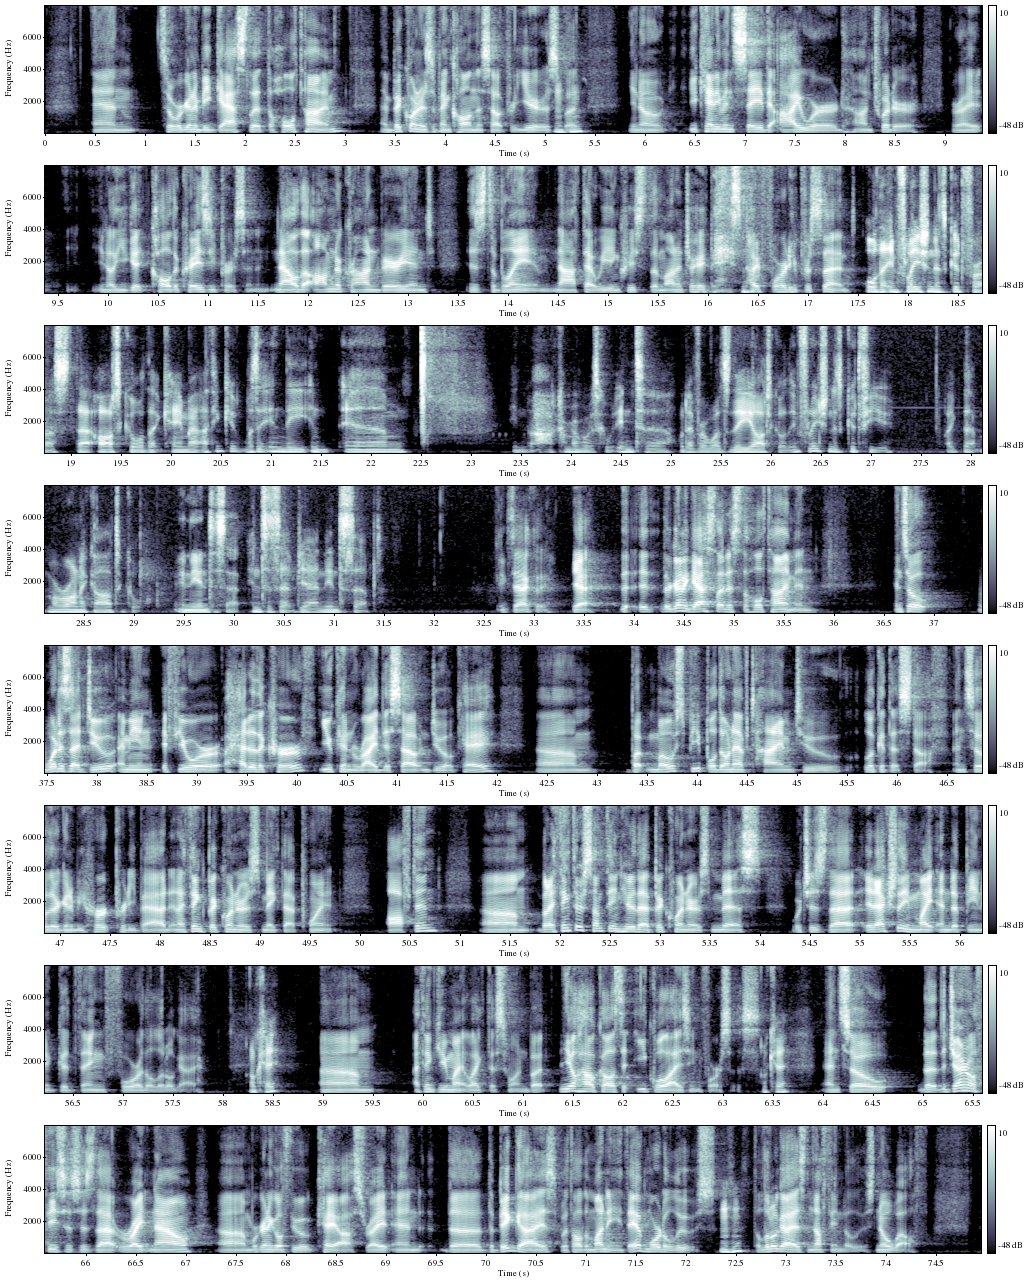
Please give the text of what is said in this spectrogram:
And so we're going to be gaslit the whole time and Bitcoiners have been calling this out for years, mm-hmm. but you know, you can't even say the I word on Twitter, right? You know, you get called a crazy person. Now the Omicron variant is to blame, not that we increased the monetary base by 40%. Or that inflation is good for us. That article that came out, I think it was it in the in, um, in, oh, I can't remember what it's called, Inter, whatever it was. The article, the inflation is good for you, like that moronic article in the Intercept. Intercept, yeah, in the Intercept. Exactly. Yeah. They're going to gaslight us the whole time. And, and so, what does that do? I mean, if you're ahead of the curve, you can ride this out and do okay. Um, but most people don't have time to look at this stuff. And so they're going to be hurt pretty bad. And I think Bitcoiners make that point often. Um, but I think there's something here that Bitcoiners miss, which is that it actually might end up being a good thing for the little guy. Okay. Um, I think you might like this one, but Neil Howe calls it equalizing forces. Okay. And so the, the general thesis is that right now um, we're going to go through chaos, right? And the the big guys with all the money, they have more to lose. Mm-hmm. The little guy has nothing to lose, no wealth.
